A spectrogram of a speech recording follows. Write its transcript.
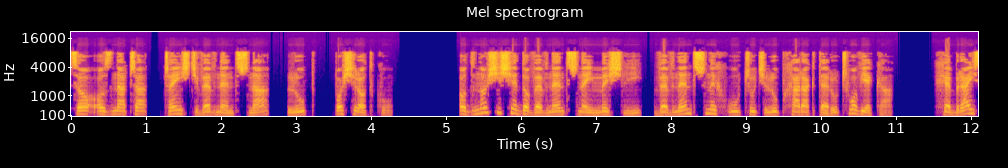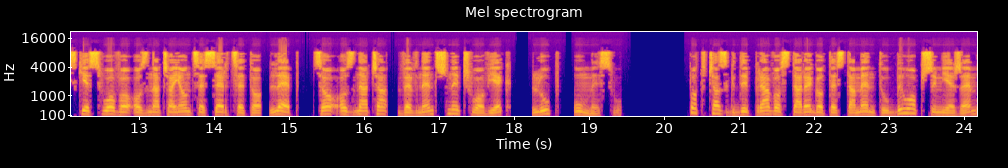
co oznacza część wewnętrzna lub pośrodku. Odnosi się do wewnętrznej myśli, wewnętrznych uczuć lub charakteru człowieka. Hebrajskie słowo oznaczające serce to leb, co oznacza wewnętrzny człowiek lub umysł. Podczas gdy prawo Starego Testamentu było przymierzem,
